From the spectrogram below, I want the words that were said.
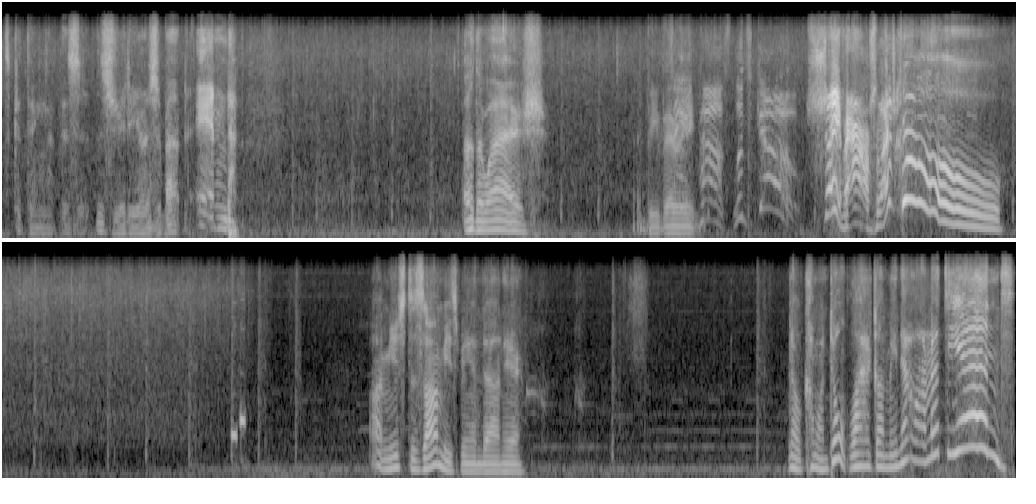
It's a good thing that this this video is about to end. Otherwise, I'd be very... Safe house, let's go! Safe house, let's go! I'm used to zombies being down here. No, come on, don't lag on me now. I'm at the end!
